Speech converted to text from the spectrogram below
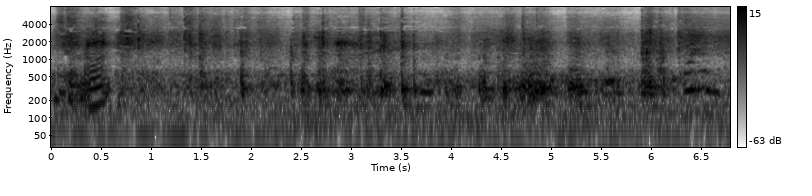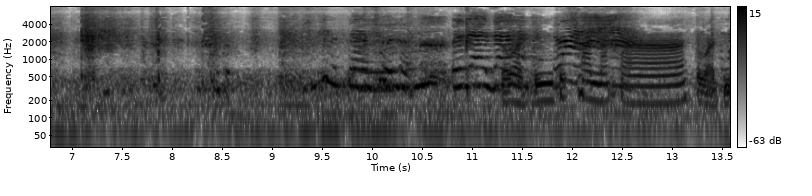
พี่โฉมาแล้ว สวัสดีทุกท่านนะคะ สวัสดี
